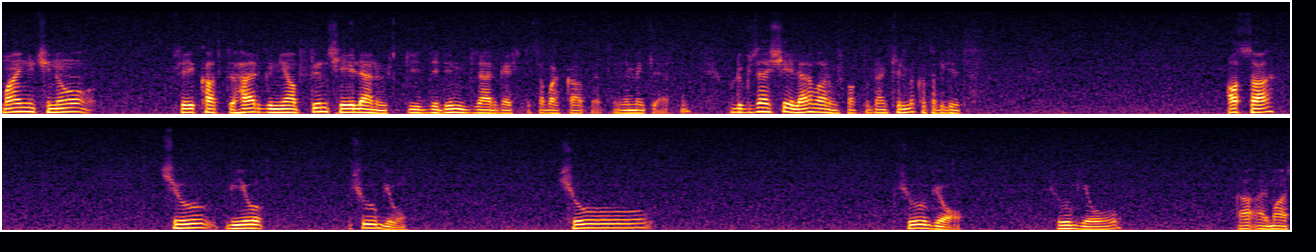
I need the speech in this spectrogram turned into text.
Mainichi no Seikatsu her gün yaptığın şeylermiş. Dediğin güzergah işte sabah kahvaltı yemek yersin. Burada güzel şeyler varmış. Bak buradan kelime katabiliriz. Asa Shugyu Shugyu Shu Shugyo Shugyo ga almaz.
